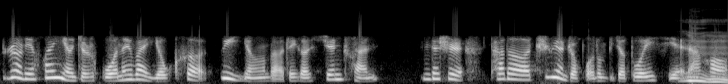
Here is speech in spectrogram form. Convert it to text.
热烈欢迎，就是国内外游客运营的这个宣传。应该是他的志愿者活动比较多一些，然后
